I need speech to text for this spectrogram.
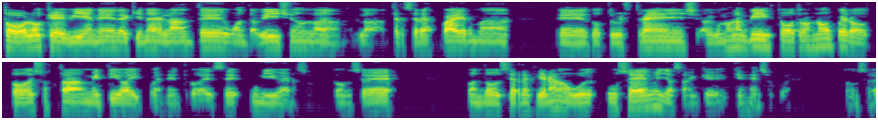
todo lo que viene de aquí en adelante, WandaVision, la, la tercera Spider-Man, eh, Doctor Strange, algunos lo han visto, otros no, pero todo eso está metido ahí, pues, dentro de ese universo. Entonces, cuando se refieren a UCM, ya saben qué, qué es eso, pues. Entonces,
